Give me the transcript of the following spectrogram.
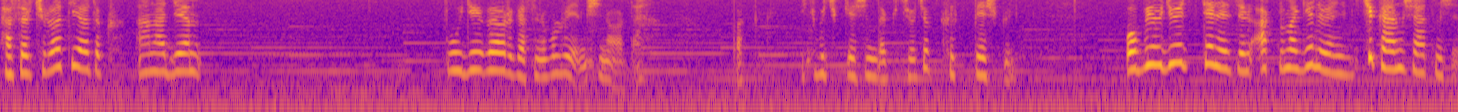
Hasır çulat diyorduk. Anacığım buydu kavrgasını buluvermişsin orada. Bak iki buçuk yaşındaki çocuk 45 gün. O büyüdüğü tenesini aklıma geliverince çıkarmış atmışsın.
